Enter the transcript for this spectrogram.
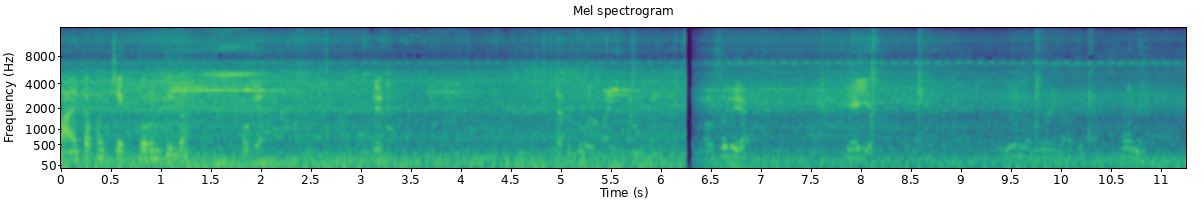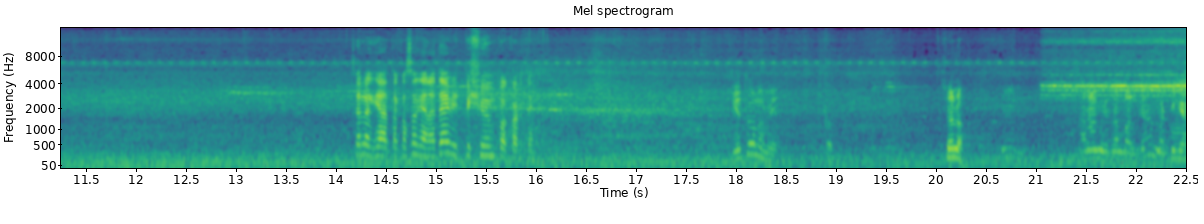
पाणी टाकून चेक करून दिलं. हो गया दे दो या तो दो बार पानी पानी कर नर्सरी आहे? यही है। हो नहीं। चला घ्या आता कसं घेणार ते? पिशवी मी पकडते. घेतो ना मी. चलो. आराम के संभाल का? मट्टी का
